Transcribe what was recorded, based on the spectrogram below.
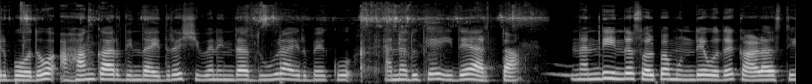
ಇರ್ಬೋದು, ಅಹಂಕಾರದಿಂದ ಇದ್ದರೆ ಶಿವನಿಂದ ದೂರ ಇರಬೇಕು ಅನ್ನೋದಕ್ಕೆ ಇದೇ ಅರ್ಥ. ನಂದಿಯಿಂದ ಸ್ವಲ್ಪ ಮುಂದೆ ಹೋದರೆ ಕಾಳಹಸ್ತಿ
